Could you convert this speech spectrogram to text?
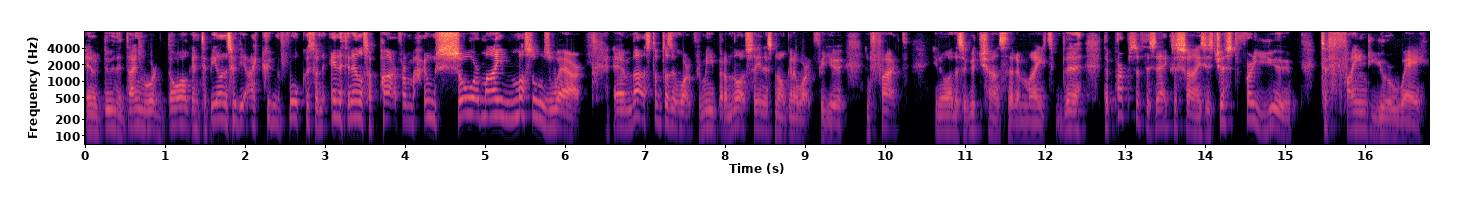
you know, doing the downward dog. And to be honest with you, I couldn't focus on anything else apart from how sore my muscles were. Um, that stuff doesn't work for me, but I'm not saying it's not going to work for you. In fact, you know, there's a good chance that it might. the The purpose of this exercise is just for you to find your way.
